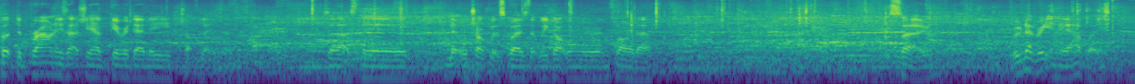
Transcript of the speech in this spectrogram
but the brownies actually have Ghirardelli chocolate in them, so that's the little chocolate squares that we got when we were in Florida. So we've never eaten here, have we?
